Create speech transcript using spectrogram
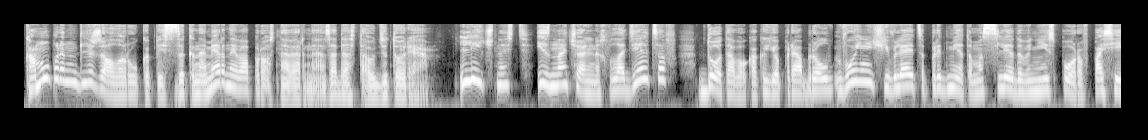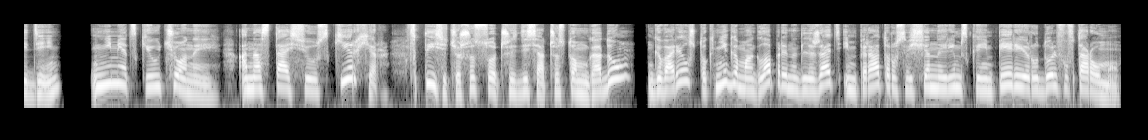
Кому принадлежала рукопись? Закономерный вопрос, наверное, задаст аудитория. Личность изначальных владельцев до того, как ее приобрел Войнич, является предметом исследований и споров по сей день. Немецкий ученый Анастасиус Кирхер в 1666 году говорил, что книга могла принадлежать императору Священной Римской империи Рудольфу II.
